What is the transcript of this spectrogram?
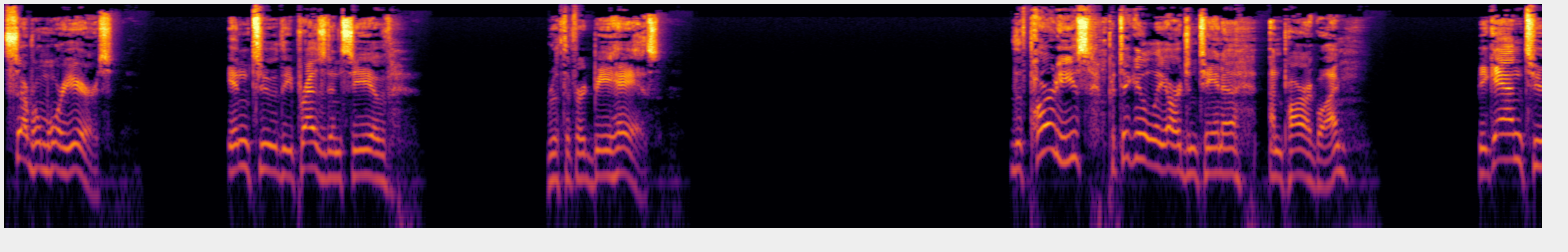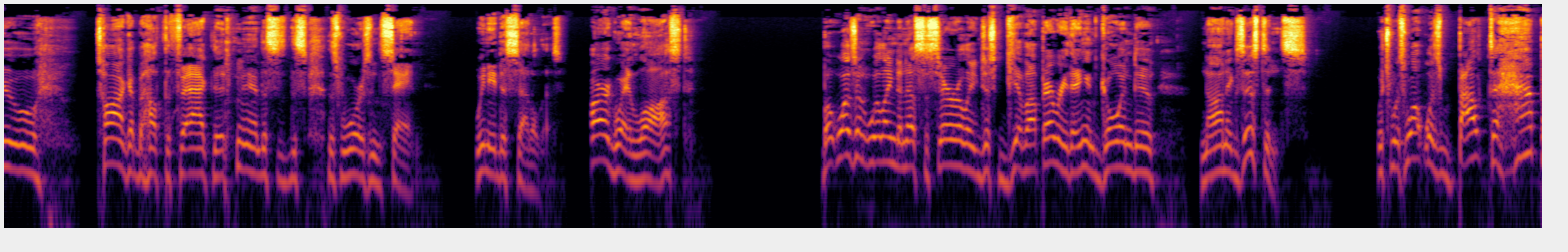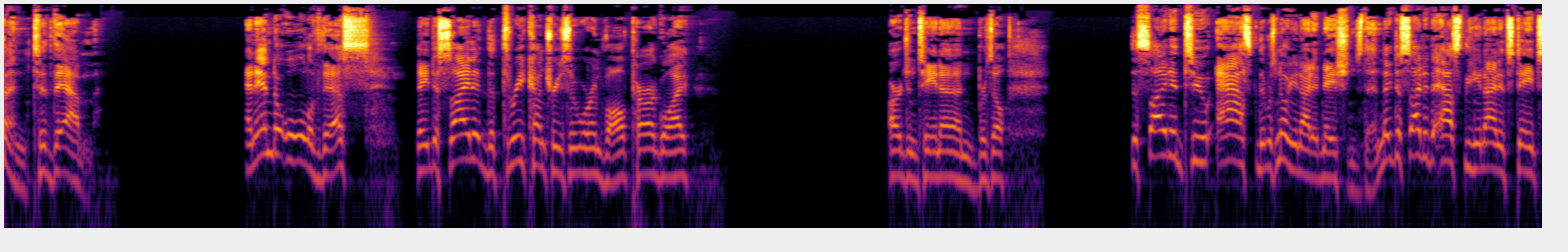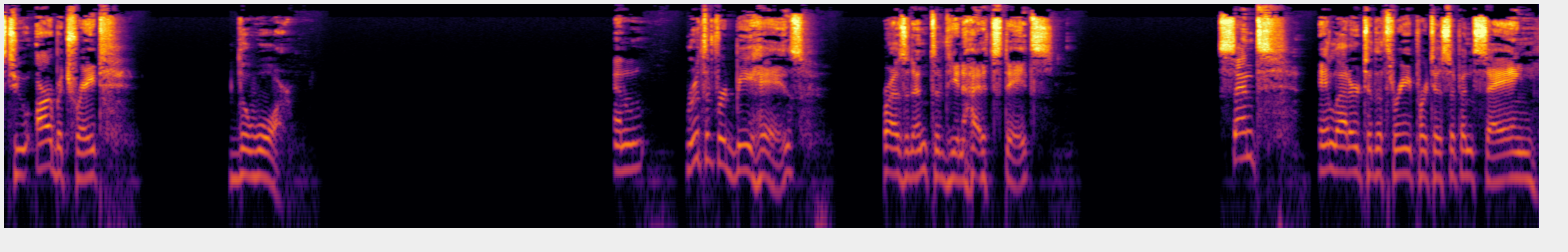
several more years, into the presidency of Rutherford B. Hayes. The parties, particularly Argentina and Paraguay, began to talk about the fact that man, this is this this war is insane. We need to settle this. Paraguay lost, but wasn't willing to necessarily just give up everything and go into non-existence, which was what was about to happen to them. And into all of this, they decided the three countries that were involved, Paraguay, Argentina, and Brazil, decided to ask, there was no United Nations then, they decided to ask the United States to arbitrate the war. And Rutherford B. Hayes, President of the United States, sent a letter to the three participants saying,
